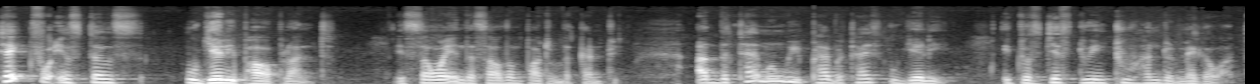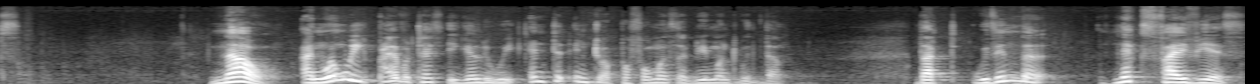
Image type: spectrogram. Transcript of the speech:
Take, for instance, Ughelli Power Plant. It's somewhere in the southern part of the country. At the time when we privatized Ughelli, it was just doing 200 megawatts. Now, and when we privatized Ughelli, we entered into a performance agreement with them that within the next five years,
